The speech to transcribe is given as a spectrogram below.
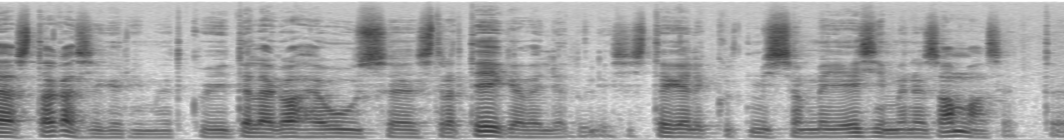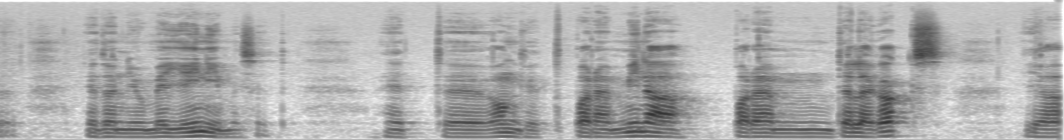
ajas tagasi kerima, et kui Tele2 uus strateegia välja tuli, siis tegelikult, mis on meie esimene sammas, et äh, need on ju meie inimesed. Et ongi, et parem mina, parem Tele2 ja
